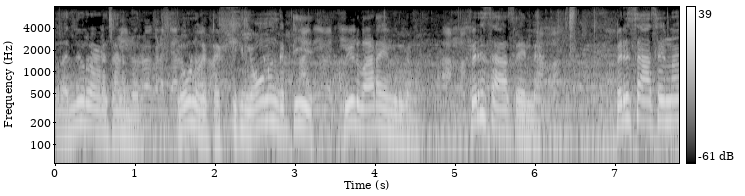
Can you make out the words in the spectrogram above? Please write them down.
ஒரு அஞ்சூறுரூவா கிடைச்சாலும் போதும். லோனு கட்ட லோனும் கட்டி வீடு வாடகையும் கொடுக்கணும். ஆமாம் பெருசு ஆசை இல்லை. பெருசு ஆசைன்னா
